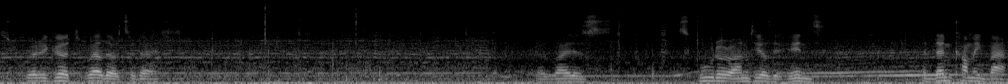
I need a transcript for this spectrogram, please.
It's very good weather today. The riders scooter until the end and then coming back.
